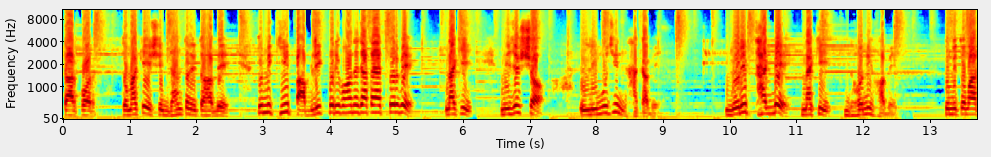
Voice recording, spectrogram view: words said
তারপর তোমাকে সিদ্ধান্ত নিতে হবে। তুমি কি পাবলিক পরিবহনে যাতায়াত করবে, নাকি নিজস্ব লিমুজিন হাঁকাবে? গরিব থাকবে, নাকি ধনী হবে? তুমি তোমার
